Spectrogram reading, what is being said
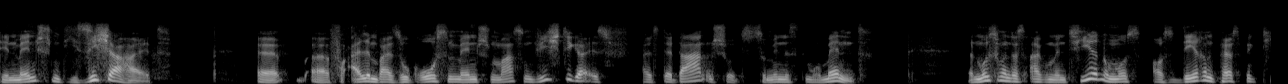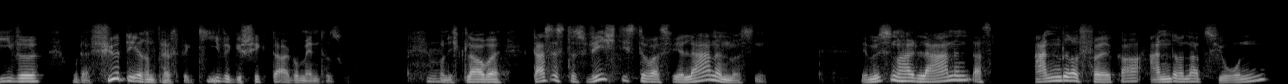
den Menschen die Sicherheit äh, äh, vor allem bei so großen Menschenmassen wichtiger ist als der Datenschutz, zumindest im Moment dann muss man das argumentieren und muss aus deren Perspektive oder für deren Perspektive geschickte Argumente suchen. Mhm. Und ich glaube, das ist das Wichtigste, was wir lernen müssen. Wir müssen halt lernen, dass andere Völker, andere Nationen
